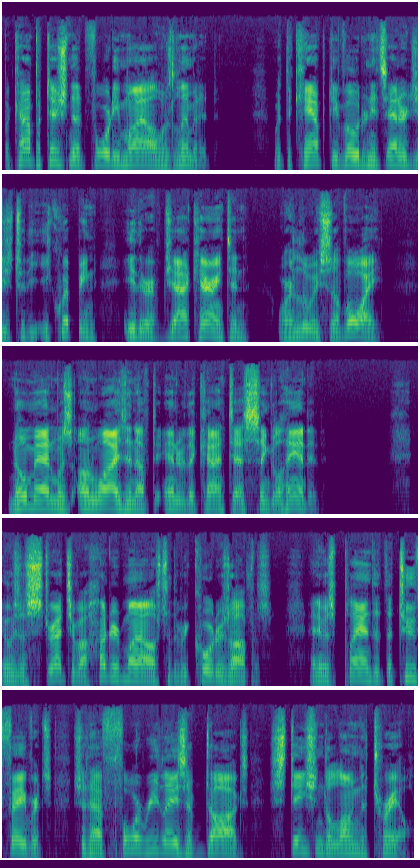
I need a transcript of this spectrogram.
But competition at Forty Mile was limited, with the camp devoting its energies to the equipping either of Jack Harrington or Louis Savoy. No man was unwise enough to enter the contest single handed. It was a stretch of a hundred miles to the recorder's office, and it was planned that the two favorites should have four relays of dogs stationed along the trail.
